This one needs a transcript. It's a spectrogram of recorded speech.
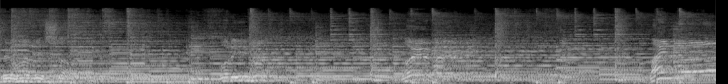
still love you so. But though I know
